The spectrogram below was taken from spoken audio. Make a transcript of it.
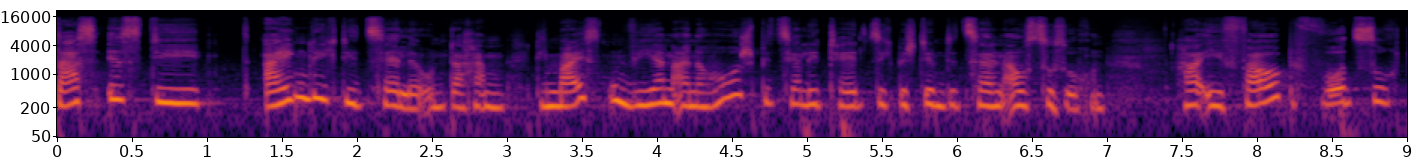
das ist die eigentlich die Zelle und da haben die meisten Viren eine hohe Spezialität, sich bestimmte Zellen auszusuchen. HIV bevorzugt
